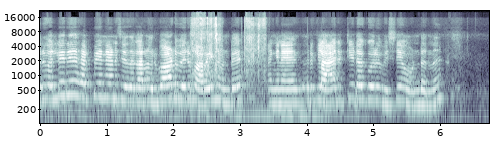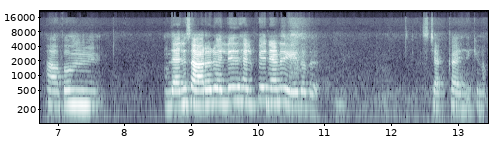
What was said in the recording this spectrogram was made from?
ഒരു വലിയൊരു ഹെൽപ്പ് തന്നെയാണ് ചെയ്തത്. കാരണം ഒരുപാട് പേര് പറയുന്നുണ്ട്. അങ്ങനെ ഒരു ക്ലാരിറ്റിയുടെ ഒക്കെ ഒരു വിഷയം ഉണ്ടെന്ന്. അപ്പം എന്തായാലും സാർ ഒരു വലിയൊരു ഹെൽപ്പ് തന്നെയാണ് ചെയ്തത്. സ്റ്റക്കായി നിൽക്കണം.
